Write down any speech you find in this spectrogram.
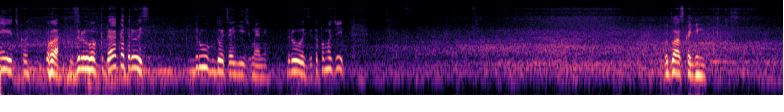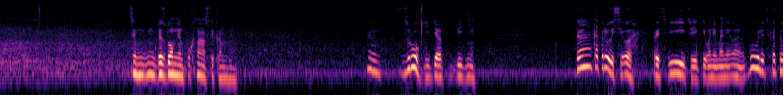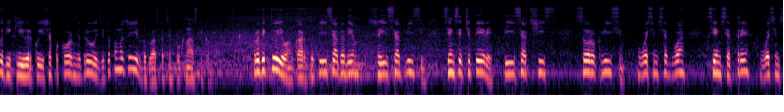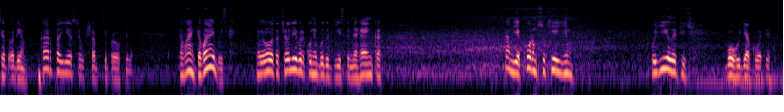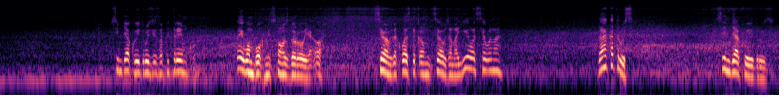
Яєчко. О, з рук, да, Катрусик? Друг доця їсть в мене. Друзі, то допоможіть. Будь ласка, їм. Цим бездомним пухнастикам. Е, З рук їдять, бідні. Так, Катрусі, о, присвічу, які вони в мене. О, булечка тут, їх ліверкою ще покормлю. Друзі, допоможіть, будь ласка, цим пухнастикам. Продиктую вам карту 51 68 74 56 48 82 73 81. Карта є ще в шапці профіля. Давай, давай, Буська. Ну от, а чого ліверку не будуть їсти, м'ягенька. Там є корм сухий їм. Поїли ти, Богу дякувати. Всім дякую, друзі, за підтримку. Дай вам Бог міцного здоров'я. О, все, вже хвостиком, все, вже наїлася вона. Да, Катрусь? Всім дякую, друзі.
